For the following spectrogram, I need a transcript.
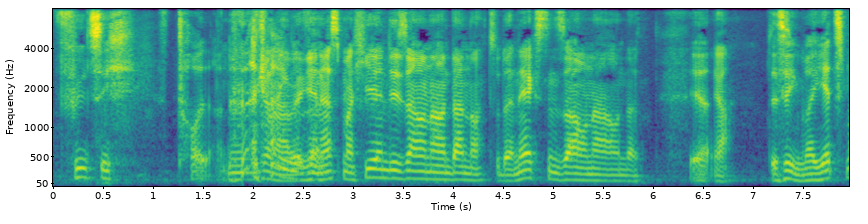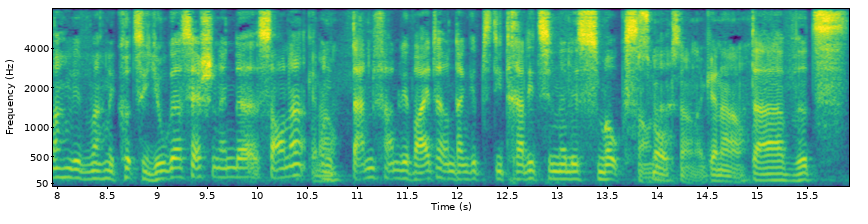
fühlt sich toll an. Genau, wir gehen erstmal hier in die Sauna und dann noch zu der nächsten Sauna und dann, ja. ja. Deswegen, weil jetzt machen wir, wir machen eine kurze Yoga-Session in der Sauna genau. und dann fahren wir weiter und dann gibt's die traditionelle Smoke-Sauna. Smoke-Sauna, genau. Da wird's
